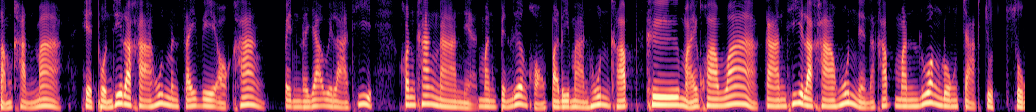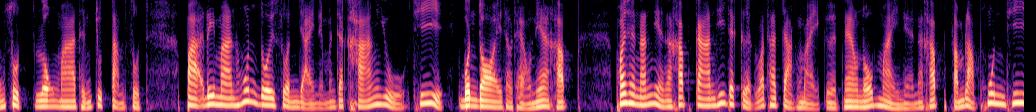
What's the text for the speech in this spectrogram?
สำคัญมาก เหตุผลที่ราคาหุ้นมันไซด์เวย์ออกข้าง เป็นระยะเวลาที่ค่อนข้างนานเนี่ยมันเป็นเรื่องของปริมาณหุ้นครับ คือหมายความว่าการที่ราคาหุ้นเนี่ยนะครับมันร่วงลงจากจุดสูงสุดลงมาถึงจุดต่ำสุดปริมาณหุ้นโดยส่วนใหญ่เนี่ยมันจะค้างอยู่ที่บนดอยแถวๆเนี้ยครับเพราะฉะนั้นเนี่ยนะครับการที่จะเกิดวัฏจักรใหม่เกิดแนวโน้มใหม่เนี่ยนะครับสำหรับหุ้นที่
